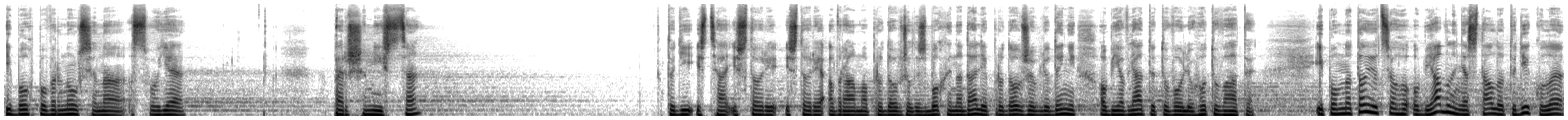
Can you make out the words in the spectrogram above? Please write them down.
і Бог повернувся на своє перше місце, тоді і ця історія, історія Авраама продовжилась. Бог і надалі продовжив людині об'являти ту волю, готувати. І повнотою цього об'явлення стало тоді, коли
